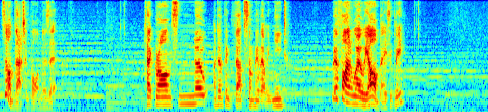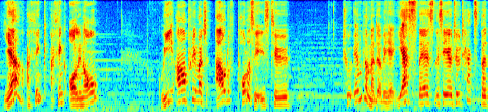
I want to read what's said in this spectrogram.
it's not that important, is it? Tech grants? No, I don't think that's something that we need. We're fine where we are, basically. Yeah, I think I think all in all, we are pretty much out of policies to to implement over here. Yes, there's the CO2 tax, but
